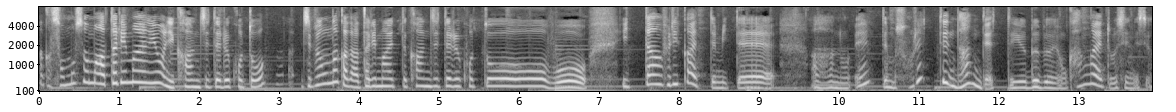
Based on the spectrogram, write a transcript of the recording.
なんかそもそも当たり前のように感じてること自分の中で当たり前って感じてることを一旦振り返ってみてあのえでもそれって何で？っていう部分を考えてほしいんですよ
